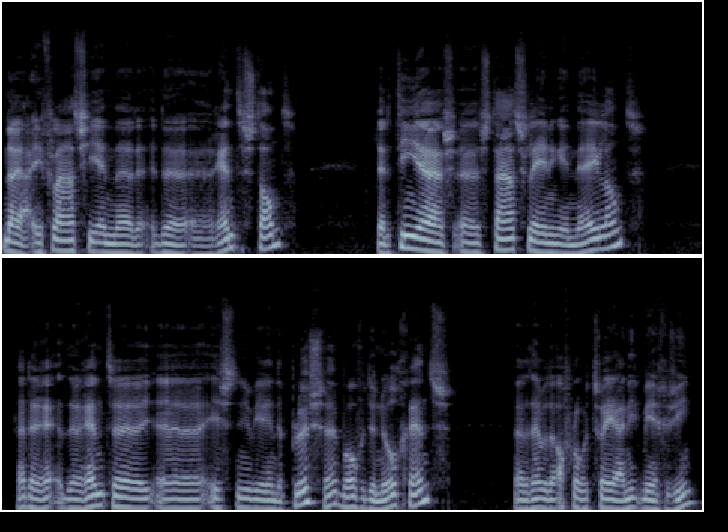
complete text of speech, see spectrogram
Nou ja, inflatie en de, de rentestand. De 10 jaar staatslening in Nederland de, de rente uh, is nu weer in de plus, boven de nulgrens. Uh, dat hebben we de afgelopen twee jaar niet meer gezien.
